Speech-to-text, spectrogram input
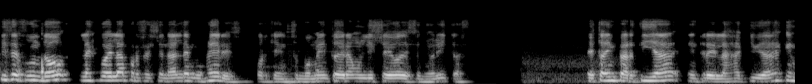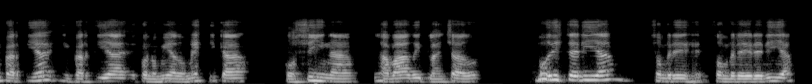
y se fundó la Escuela Profesional de Mujeres, porque en su momento era un liceo de señoritas. Esta impartía, entre las actividades que impartía, impartía economía doméstica, cocina, lavado y planchado, modistería, sombre, sombrerería,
